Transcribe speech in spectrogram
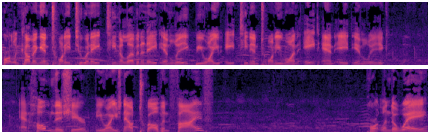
Portland coming in 22 and 18, 11 and 8 in league. BYU 18 and 21, 8 and 8 in league. At home this year, BYU's now 12 and 5. Portland away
